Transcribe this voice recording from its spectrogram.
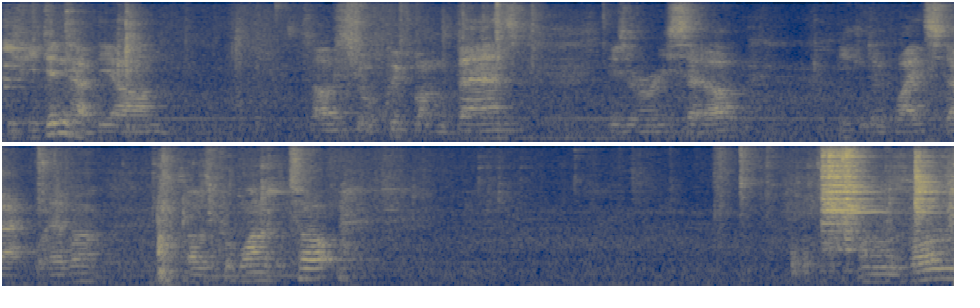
if you didn't have the arm. So I'll just do a quick one with bands. These are already set up. You can do weight stack, whatever. So I'll just put one at the top, one on the bottom,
